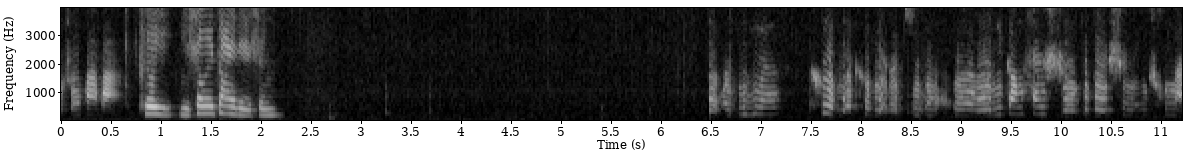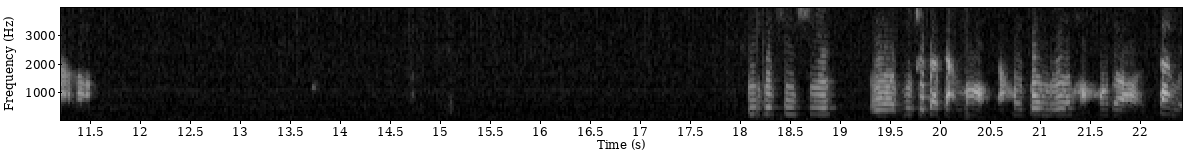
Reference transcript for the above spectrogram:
我说话吧？可以，你稍微大一点声。我我今天特别特别的激动，我我一刚开始我就被圣灵充满了。一个星期我一直在感冒，然后都没有好好的赞美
